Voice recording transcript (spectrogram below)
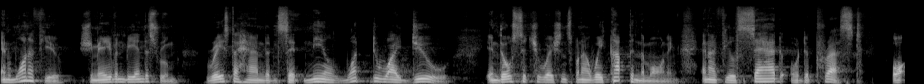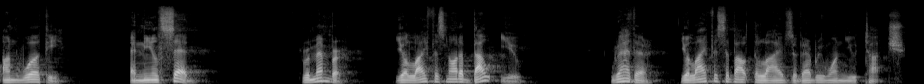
And one of you, she may even be in this room, raised a hand and said, Neale, what do I do in those situations when I wake up in the morning and I feel sad or depressed or unworthy? And Neale said, Remember, your life is not about you. Rather, your life is about the lives of everyone you touch.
